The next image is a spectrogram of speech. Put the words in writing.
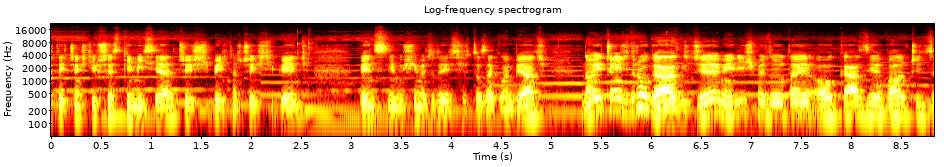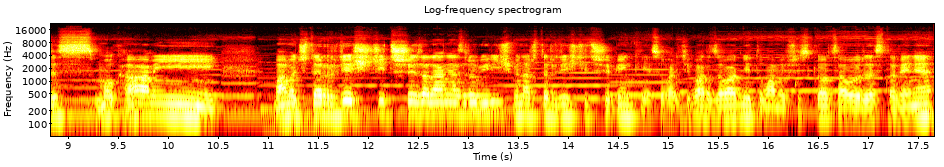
w tej części wszystkie misje, 35 na 35, więc nie musimy tutaj się w to zagłębiać. No i część druga, gdzie mieliśmy tutaj okazję walczyć ze smokami. Mamy 43 zadania, zrobiliśmy na 43. Pięknie, słuchajcie, bardzo ładnie. Tu mamy wszystko, całe zestawienie.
